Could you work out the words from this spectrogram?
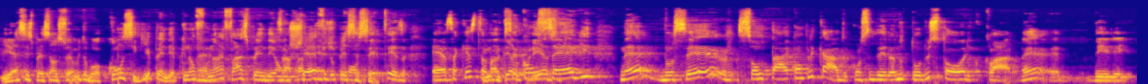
E essa expressão sua é muito boa, conseguir prender, porque não é, não é fácil prender um chefe do PCC. Com certeza, é essa questão. Manter você preso. consegue, né? Você soltar é complicado, considerando todo o histórico, claro, né? Dele aí.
